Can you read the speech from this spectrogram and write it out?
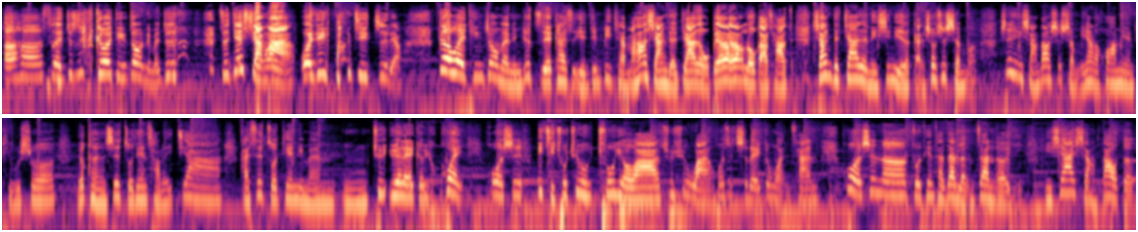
啊哈，所以就是各位听众，你们就是直接想啦，我已经放弃治疗。各位听众们，你们就直接开始眼睛闭起来，马上想你的家人。我不要让 Loga 插嘴，想你的家人，你心里的感受是什么？是你想到是什么样的画面？比如说，有可能是昨天吵了一架，还是昨天你们嗯去约了一个会，或者是一起出去出游啊，出去玩，或是吃了一顿晚餐，或者。是呢，昨天才在冷战而已。你现在想到的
